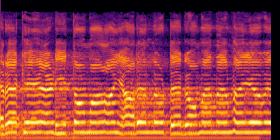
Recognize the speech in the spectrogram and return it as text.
মেরে খেড়ি তোমায় আর লুটে গমন ময়বে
